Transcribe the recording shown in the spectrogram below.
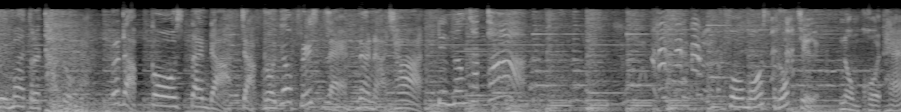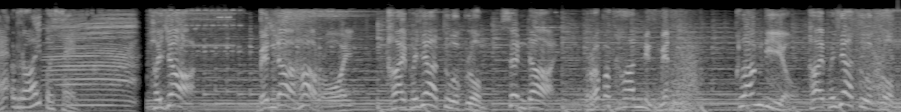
ด้วยมาตรฐานโรงงานระดับ Gold Standard จาก Royal f r i s l a n d นานาชาติ ดื่มนมครับพ่อ โฟโมสรสจืด นมโคแท้ร้อยเปอร์เซ็นต์พยาธิเบนด้า500 ทายพยาธิตัวกลม เส้นได้ รับประทาน 1 เม็ด ครั้งเดียวทายพยาธิตัวกลม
